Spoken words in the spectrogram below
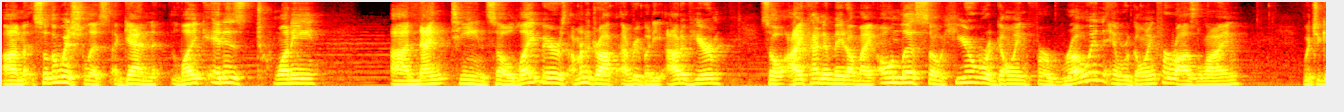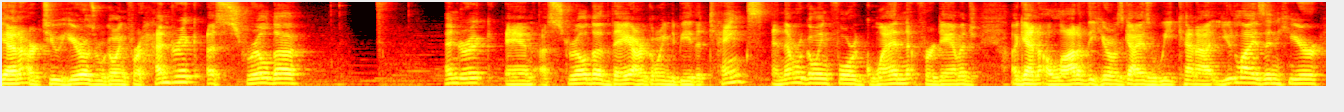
Um, so the wish list, again, like it is 2019. Uh, so Light Bearers, I'm going to drop everybody out of here. So I kind of made up my own list. So here we're going for Rowan and we're going for Rosaline, which again are two heroes. We're going for Hendrik, Estrilda, Hendrik and Estrilda, they are going to be the tanks. And then we're going for Gwen for damage. Again, a lot of the heroes, guys, we cannot utilize in here,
